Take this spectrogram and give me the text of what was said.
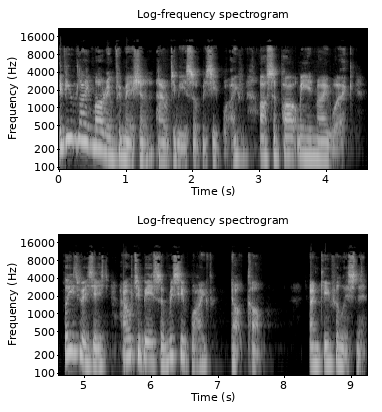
If you would like more information on how to be a submissive wife or support me in my work, please visit howtobeasubmissivewife.com. Thank you for listening.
